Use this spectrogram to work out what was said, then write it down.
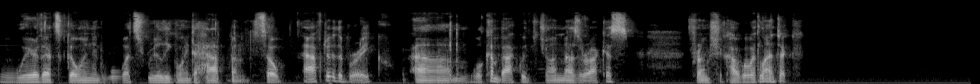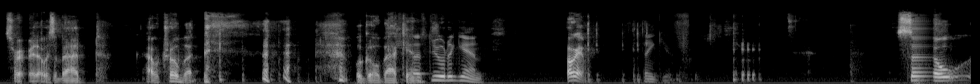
where that's going and what's really going to happen. So after the break, um, we'll come back with John Mazarakis from Chicago Atlantic. Sorry, that was a bad outro, but we'll go back in. Let's do it again. Okay. Thank you. So,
